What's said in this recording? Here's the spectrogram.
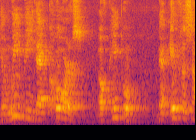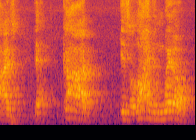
Can we be that chorus of people that emphasize that God is alive and well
